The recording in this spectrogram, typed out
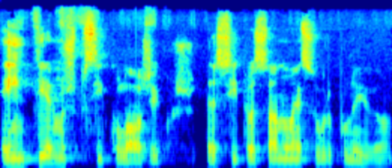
em termos psicológicos, a situação não é sobreponível.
